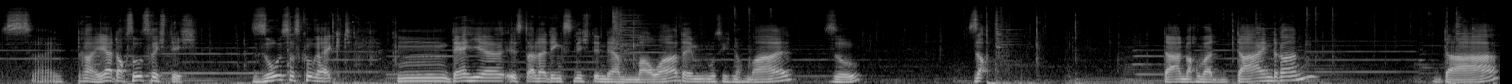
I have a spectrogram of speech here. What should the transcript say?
Eins, zwei, drei. Ja, doch, so ist richtig. So ist das korrekt. Hm, der hier ist allerdings nicht in der Mauer. Den muss ich nochmal. So. So. Dann machen wir da einen dran. Da.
